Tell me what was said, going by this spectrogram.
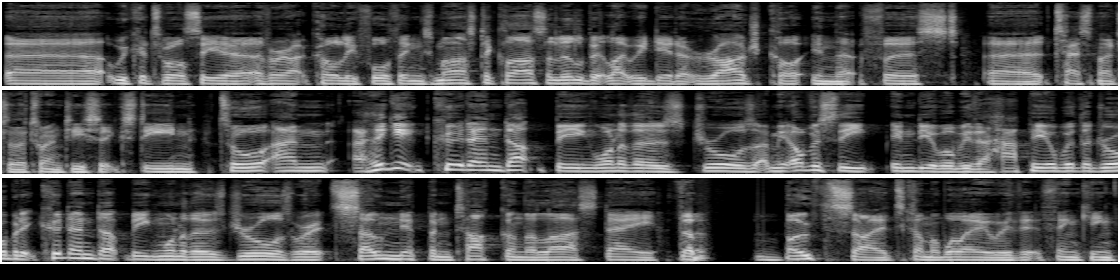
uh, we could well see a, a Virat Kohli Four Things masterclass, a little bit like we did at Rajkot in that first uh, Test match of the 2016 tour, and I think it could end up being one of those draws. I mean, obviously India will be the happier with the draw, but it could end up being one of those draws where it's so nip and tuck on the last day that both sides come away with it thinking,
